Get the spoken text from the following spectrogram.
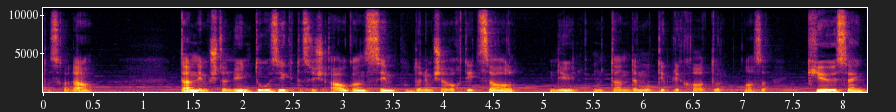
das geht auch. Dann nimmst du 9000, das ist auch ganz simpel. Du nimmst einfach die Zahl 9 und dann der Multiplikator, also Kyusen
